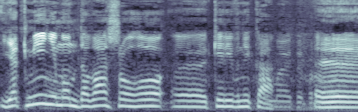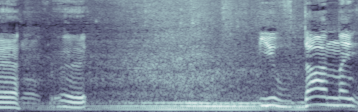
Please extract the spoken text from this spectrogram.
як мінімум до вашого е, керівника. Е, е, і в даній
